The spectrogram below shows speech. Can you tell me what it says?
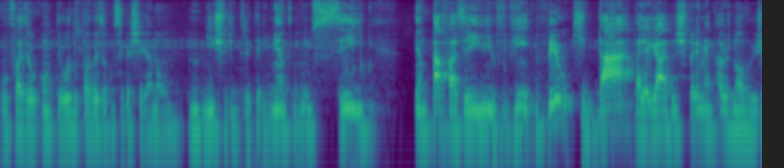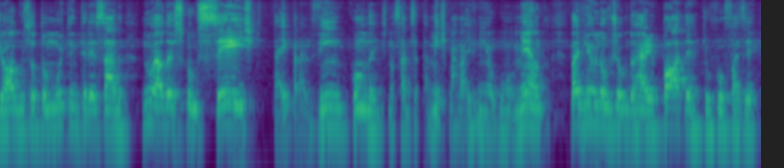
vou fazer o conteúdo, talvez eu consiga chegar num, num nicho de entretenimento, não sei. Tentar fazer e vir, ver o que dá, tá ligado? Experimentar os novos jogos. Eu tô muito interessado no Elder Scrolls 6, que tá aí para vir, quando a gente não sabe exatamente, mas vai vir em algum momento. Vai vir o novo jogo do Harry Potter, que eu vou fazer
